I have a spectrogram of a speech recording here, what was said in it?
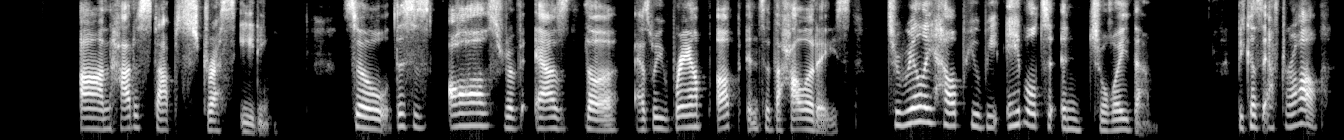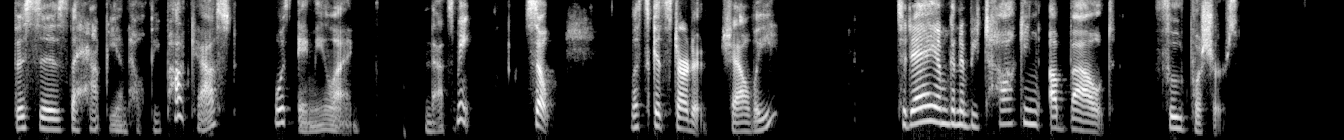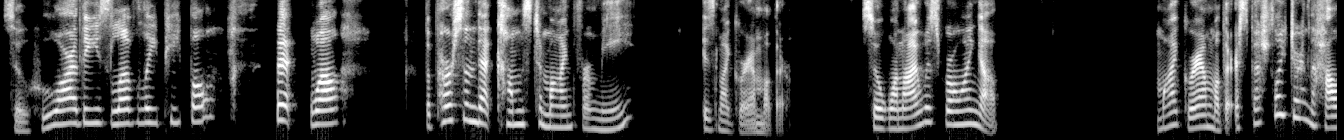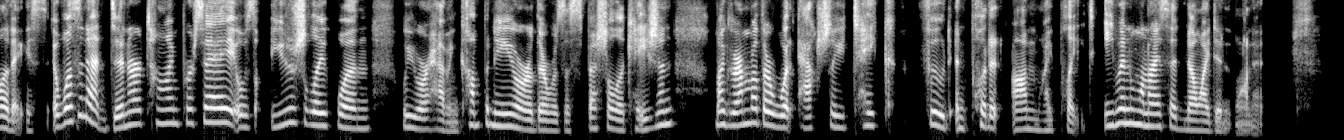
on how to stop stress eating. So this is all sort of as the as we ramp up into the holidays to really help you be able to enjoy them. Because after all, this is the Happy and Healthy podcast with Amy Lang. And that's me. So let's get started, shall we? Today I'm going to be talking about food pushers. So, who are these lovely people? well, the person that comes to mind for me is my grandmother. So, when I was growing up, my grandmother, especially during the holidays, it wasn't at dinner time per se. It was usually when we were having company or there was a special occasion. My grandmother would actually take food and put it on my plate, even when I said no, I didn't want it.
